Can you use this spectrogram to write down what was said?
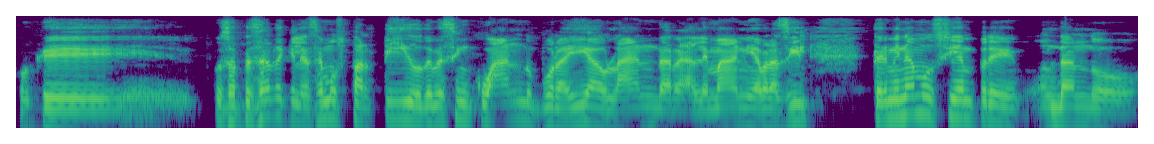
porque pues a pesar de que le hacemos partido de vez en cuando por ahí a Holanda, Alemania, Brasil, terminamos siempre dando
